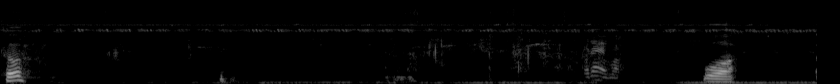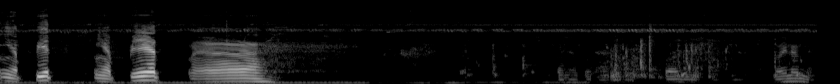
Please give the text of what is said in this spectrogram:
โถก็ได้บ่บัวเงียบเป็ดเงียบเป็ดเออ ไปแล้วก็ถามก็ร้ อยน้ำเนี่ย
